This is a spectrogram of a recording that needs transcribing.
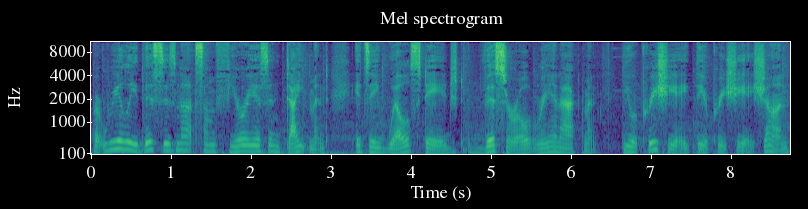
But really, this is not some furious indictment. It's a well-staged, visceral reenactment you appreciate the appreciation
